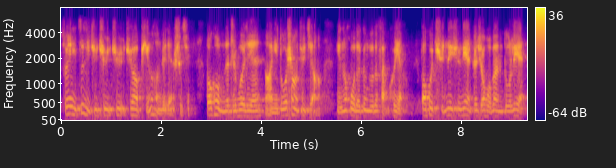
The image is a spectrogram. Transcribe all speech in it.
所以你自己去去去去要平衡这件事情。包括我们的直播间啊，你多上去讲，你能获得更多的反馈啊。包括群内训练，跟小伙伴们多练，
